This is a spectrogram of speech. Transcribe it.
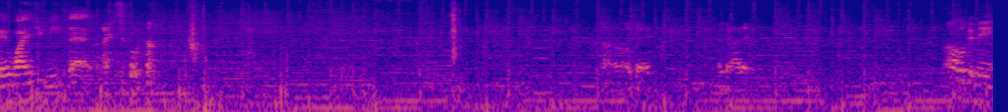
Okay, why did you need that? I don't know. Oh, okay. I got it. Oh, look at me.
